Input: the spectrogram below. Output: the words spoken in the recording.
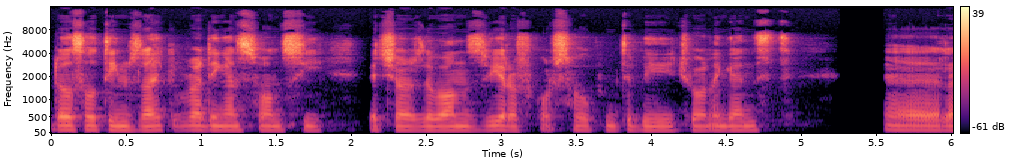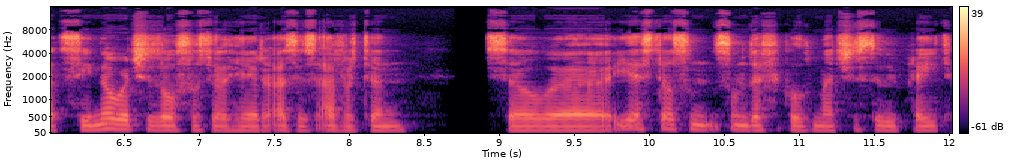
But also teams like Reading and Swansea, which are the ones we are, of course, hoping to be drawn against. Uh, let's see, Norwich is also still here, as is Everton. So uh, yeah, still some some difficult matches to be played,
